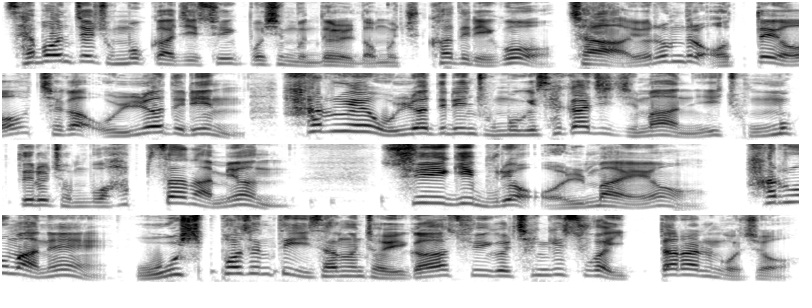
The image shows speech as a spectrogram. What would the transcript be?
세 번째 종목까지 수익 보신 분들 너무 축하드리고 자 여러분들 어때요? 제가 올려드린 하루에 올려드린 종목이 세 가지지만 이 종목들을 전부 합산하면 수익이 무려 얼마예요? 하루 만에 50% 이상은 저희가 수익을 챙길 수가 있다라는 거죠.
